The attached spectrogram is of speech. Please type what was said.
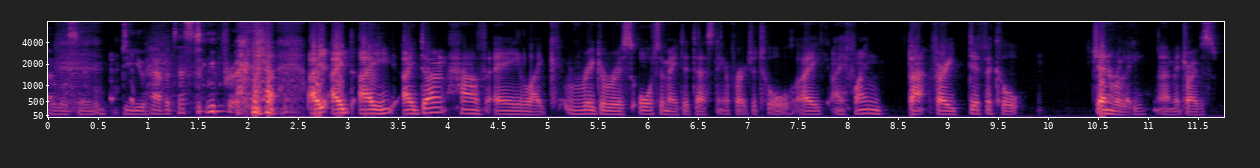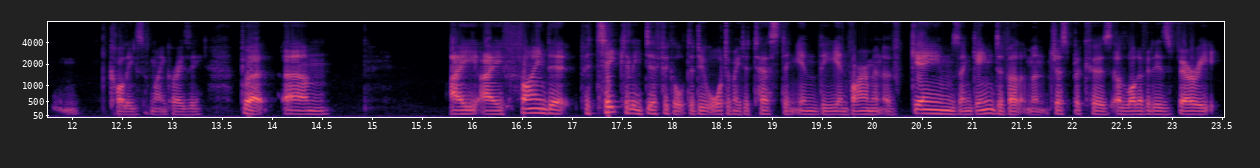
I will say, do you have a testing approach? I, I, I, I don't have a like rigorous automated testing approach at all. I, I find that very difficult generally. Um, it drives colleagues of mine crazy. But um, I, I find it particularly difficult to do automated testing in the environment of games and game development just because a lot of it is very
